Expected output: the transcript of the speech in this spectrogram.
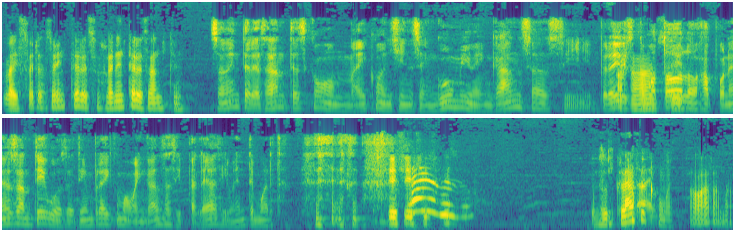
La historia suena, interes- suena interesante. Son interesantes, como ahí con Shinsengumi, venganzas y... Pero es como todos los japoneses antiguos, de siempre hay como venganzas y peleas y mente muerta. Sí, sí, sí. sí. Es un clásico, man. Esta vara, man.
